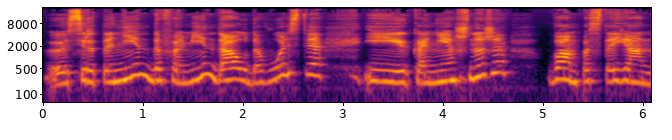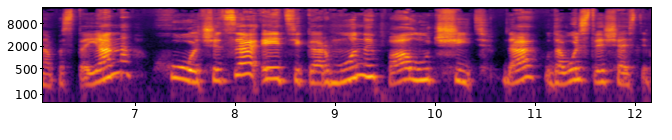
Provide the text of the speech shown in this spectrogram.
Э, серотонин, дофамин, да, удовольствие. И, конечно же, вам постоянно-постоянно хочется эти гормоны получить, да, удовольствие, счастье.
